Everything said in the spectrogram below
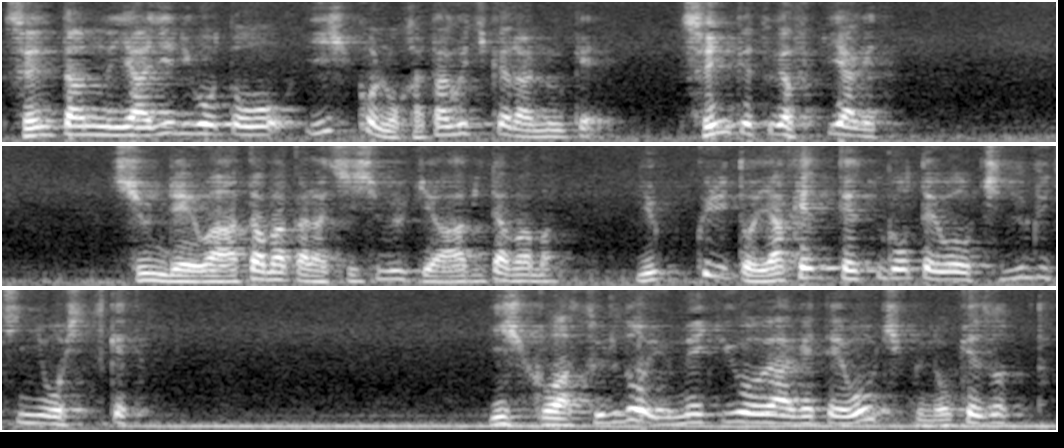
先端の矢尻ごとを石子の肩口から抜け鮮血が吹き上げた。春麗は頭から血しぶきを浴びたままゆっくりと焼け鉄ごてを傷口に押し付けた。石子は鋭いうめき声を上げて大きくのけぞった。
